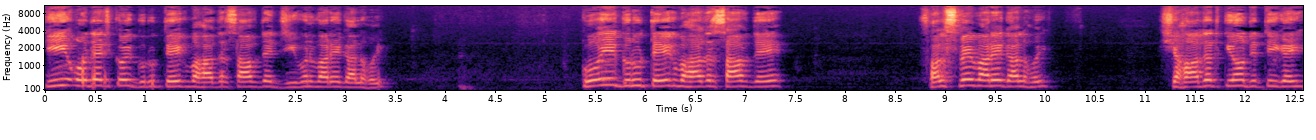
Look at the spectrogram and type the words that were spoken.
ਕੀ ਉਹਦੇ 'ਚ ਕੋਈ ਗੁਰੂ ਤੇਗ ਬਹਾਦਰ ਸਾਹਿਬ ਦੇ ਜੀਵਨ ਬਾਰੇ ਗੱਲ ਹੋਈ? ਕੋਈ ਗੁਰੂ ਤੇਗ ਬਹਾਦਰ ਸਾਹਿਬ ਦੇ ਫਲਸਫੇ ਬਾਰੇ ਗੱਲ ਹੋਈ? ਸ਼ਹਾਦਤ ਕਿਉਂ ਦਿੱਤੀ ਗਈ?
